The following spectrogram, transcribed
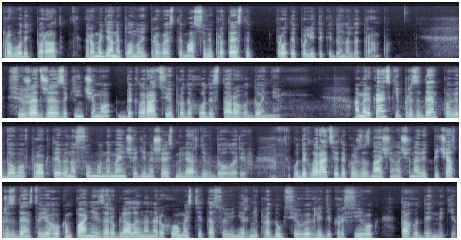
проводить парад, громадяни планують провести масові протести проти політики Дональда Трампа. Сюжет вже закінчимо декларацію про доходи старого Донні. Американський президент повідомив про активи на суму не менше 1,6 мільярдів доларів. У декларації також зазначено, що навіть під час президентства його компанії заробляли на нерухомості та сувенірній продукції у вигляді кросівок та годинників.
